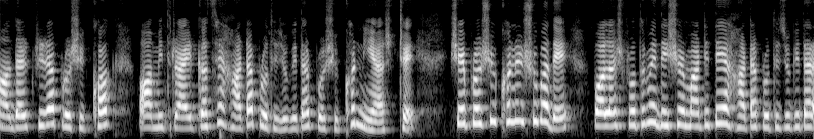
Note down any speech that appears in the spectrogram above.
মালদার ক্রীড়া প্রশিক্ষক অমিত রায়ের কাছে হাঁটা প্রতিযোগিতার প্রশিক্ষণ নিয়ে আসছে। সেই প্রশিক্ষণের সুবাদে পলাশ প্রথমে দেশের মাটিতে হাঁটা প্রতিযোগিতার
